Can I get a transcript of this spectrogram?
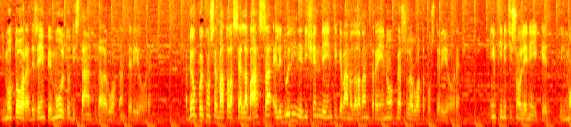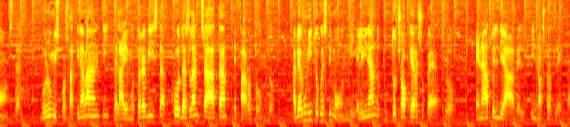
Il motore, ad esempio, è molto distante dalla ruota anteriore. Abbiamo poi conservato la sella bassa e le due linee discendenti che vanno dall'avantreno verso la ruota posteriore. E infine ci sono le naked, il monster, volumi spostati in avanti, telaio e motore a vista, coda slanciata e faro tondo. Abbiamo unito questi mondi, eliminando tutto ciò che era superfluo. È nato il Diavel, il nostro atleta.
